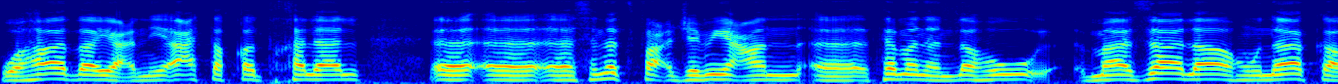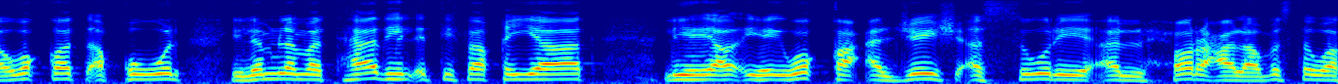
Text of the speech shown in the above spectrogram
وهذا يعني أعتقد خلل سندفع جميعا ثمنا له. ما زال هناك وقت أقول للملمة هذه الاتفاقيات ليوقع الجيش السوري الحر على مستوى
